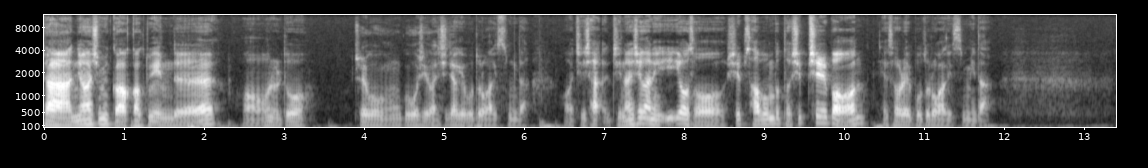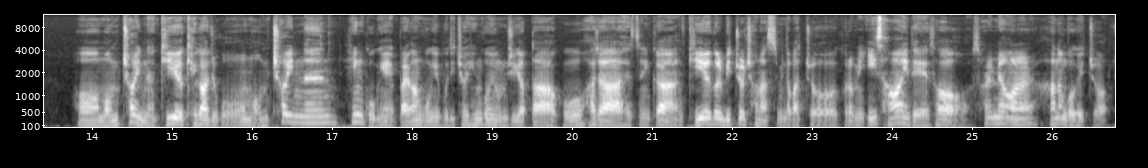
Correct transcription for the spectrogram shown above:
자, 안녕하십니까, 깍두기님들. 어, 오늘도 즐거운 국어 시간 시작해 보도록 하겠습니다. 어, 지, 자, 지난 시간에 이어서 14번부터 17번 해설해 보도록 하겠습니다. 어, 멈춰있는, 기획해가지고 멈춰있는 흰 공에 빨간 공이 부딪혀 흰 공이 움직였다 고 하자 했으니까 기획을 밑줄 쳐놨습니다. 맞죠? 그러면 이 상황에 대해서 설명을 하는 거겠죠.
